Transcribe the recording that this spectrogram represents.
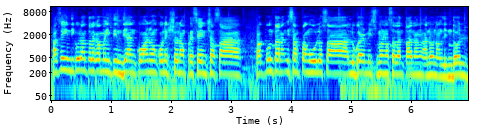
kasi hindi ko lang talaga maintindihan kung ano ang koneksyon ng presensya sa pagpunta ng isang pangulo sa lugar mismo ng salanta ng ano ng Lindol.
